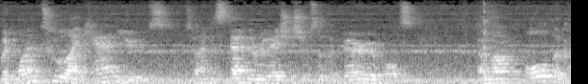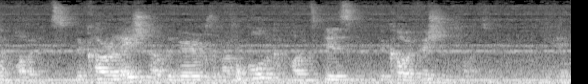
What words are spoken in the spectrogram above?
but one tool I can use to understand the relationships of the variables among all the components, the correlation of the variables among all the components is the coefficient plot. Okay?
